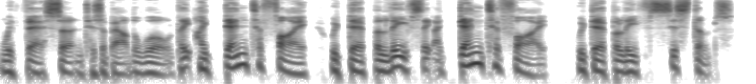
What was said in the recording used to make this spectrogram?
with their certainties about the world. They identify with their beliefs. They identify with their belief systems.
